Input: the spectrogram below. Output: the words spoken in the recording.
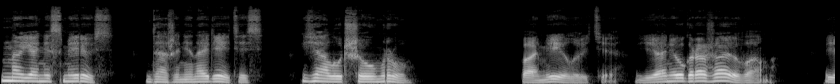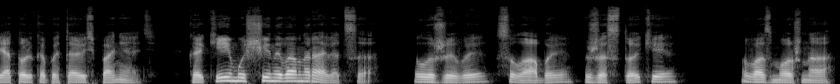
но я не смирюсь, даже не надейтесь, я лучше умру». «Помилуйте, я не угрожаю вам. Я только пытаюсь понять, какие мужчины вам нравятся. Лживые, слабые, жестокие. Возможно,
